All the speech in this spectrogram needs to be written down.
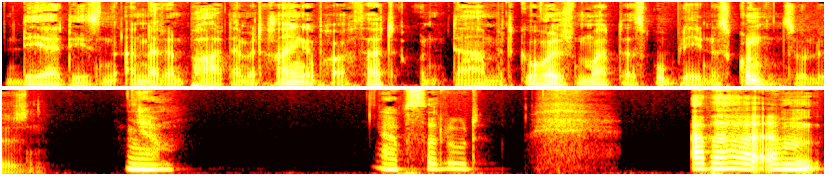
der diesen anderen Partner mit reingebracht hat und damit geholfen hat, das Problem des Kunden zu lösen. Ja, absolut. Aber ähm,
